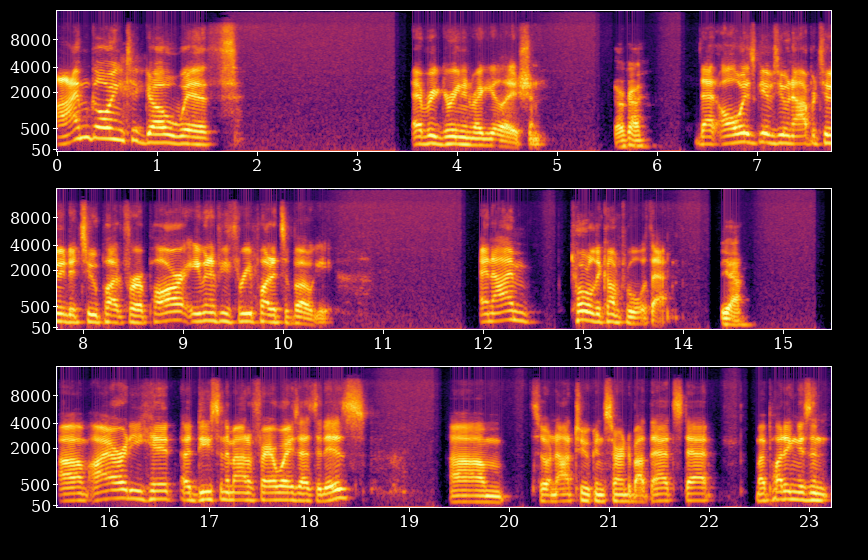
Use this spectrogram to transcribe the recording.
I'm going to go with every green in regulation. Okay. That always gives you an opportunity to two putt for a par. Even if you three putt, it's a bogey. And I'm totally comfortable with that. Yeah. Um, I already hit a decent amount of fairways as it is. Um, so not too concerned about that stat. My putting isn't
